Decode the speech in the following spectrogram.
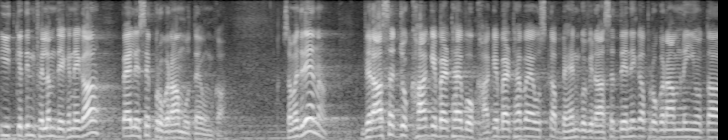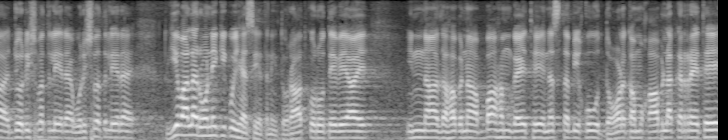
عید کے دن فلم دیکھنے کا پہلے سے پروگرام ہوتا ہے ان کا سمجھ رہے ہیں نا وراثت جو کھا کے بیٹھا ہے وہ کھا کے بیٹھا ہوا ہے اس کا بہن کو وراثت دینے کا پروگرام نہیں ہوتا جو رشوت لے رہا ہے وہ رشوت لے رہا ہے تو یہ والا رونے کی کوئی حیثیت نہیں تو رات کو روتے ہوئے آئے انا ذہبنا ابا ہم گئے تھے نستبی دوڑ کا مقابلہ کر رہے تھے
